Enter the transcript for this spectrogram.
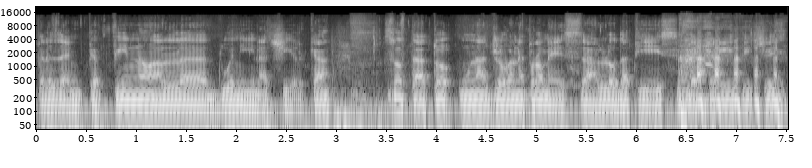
per esempio, fino al 2000 circa, sono stato una giovane promessa lodatissima dai critici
